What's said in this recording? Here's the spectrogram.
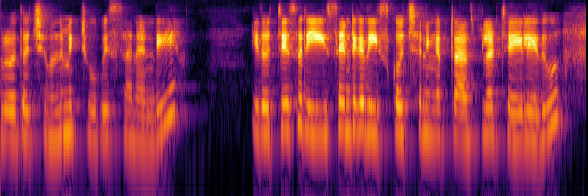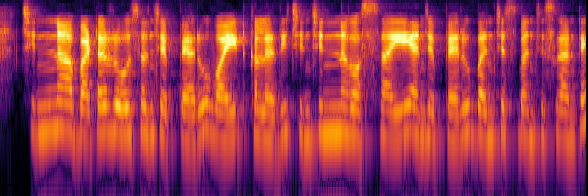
గ్రోత్ వచ్చే ముందు మీకు చూపిస్తానండి. ఇది వచ్చేసి రీసెంట్గా తీసుకొచ్చాను ఇంకా ట్రాన్స్ప్లాంట్ చేయలేదు. చిన్న బటర్ రోజ్ అని చెప్పారు వైట్ కలర్ది. చిన్న చిన్నగా వస్తాయి అని చెప్పారు బంచెస్ బంచెస్గా అంటే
